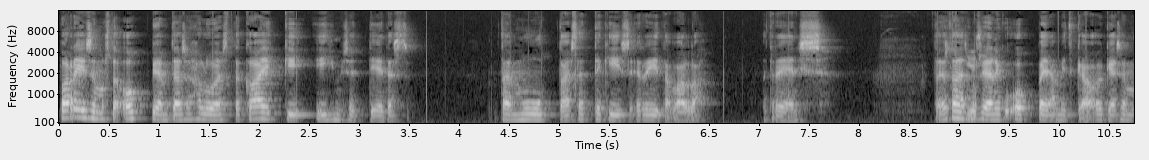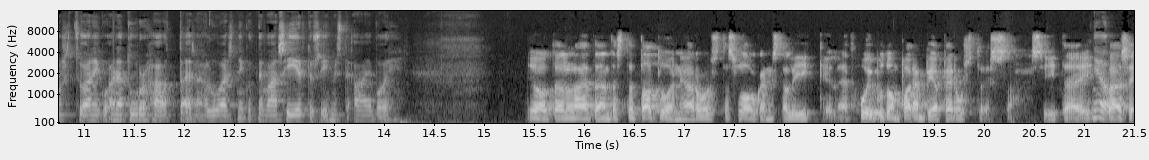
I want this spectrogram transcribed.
pari semmoista oppia, mitä sä haluaisit, että kaikki ihmiset tietäisi tai muuttaisi tai tekisi eri tavalla treenissä? Tai jotain semmoisia niin oppeja, mitkä on oikein semmoiset sua niin aina turhauttaa ja sä haluaisit, niin kuin, että ne vaan siirtyisi ihmisten aivoihin. Joo, täällä lähdetään tästä tatuoinnin arvoisesta sloganista liikkeelle, että huiput on parempia perusteissa, siitä ei Joo. pääse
